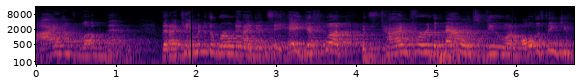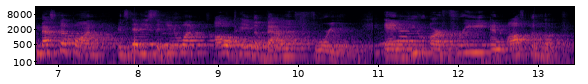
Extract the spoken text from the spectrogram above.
I have loved them that I came into the world and I didn't say, hey, guess what? It's time for the balance due on all the things you've messed up on. Instead, he said, you know what? I'll pay the balance for you. And you are free and off the hook.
